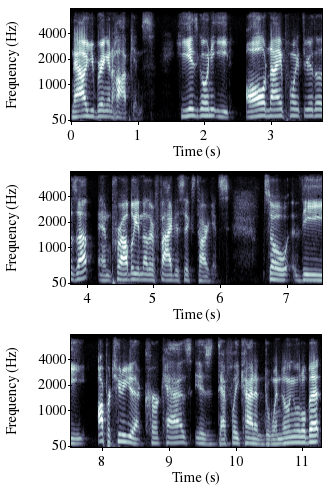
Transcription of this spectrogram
Now you bring in Hopkins. He is going to eat all 9.3 of those up and probably another five to six targets. So the opportunity that Kirk has is definitely kind of dwindling a little bit.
